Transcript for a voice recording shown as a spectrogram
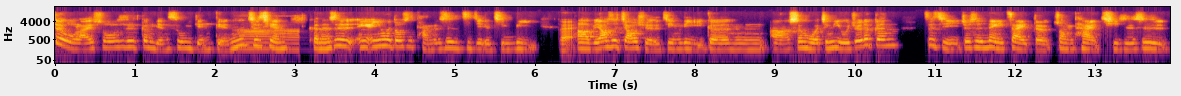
对我来说是更严肃一点点，因为之前可能是因因为都是谈的是自己的经历，对啊，呃，比较是教学的经历跟啊，呃，生活经历，我觉得跟自己就是内在的状态其实是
